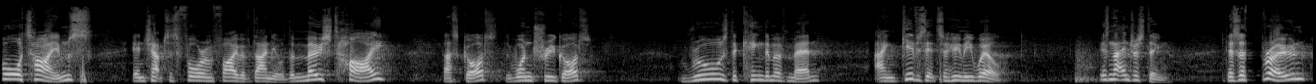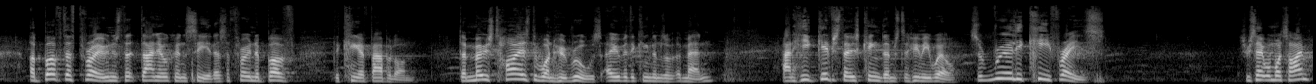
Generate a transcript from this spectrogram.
four times in chapters 4 and 5 of Daniel. The Most High, that's God, the one true God, rules the kingdom of men and gives it to whom he will. Isn't that interesting? There's a throne above the thrones that Daniel can see. There's a throne above the king of Babylon. The Most High is the one who rules over the kingdoms of men, and he gives those kingdoms to whom he will. It's a really key phrase. Should we say it one more time?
